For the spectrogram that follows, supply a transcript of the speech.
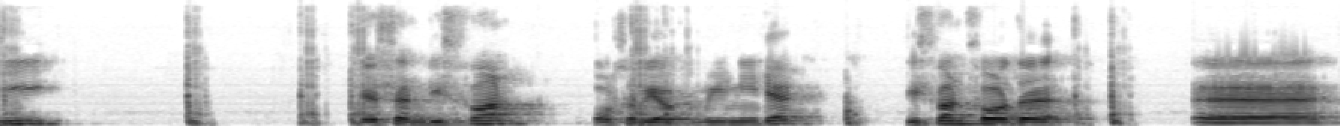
G yes and this one also we have to be needed. This one for the uh,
